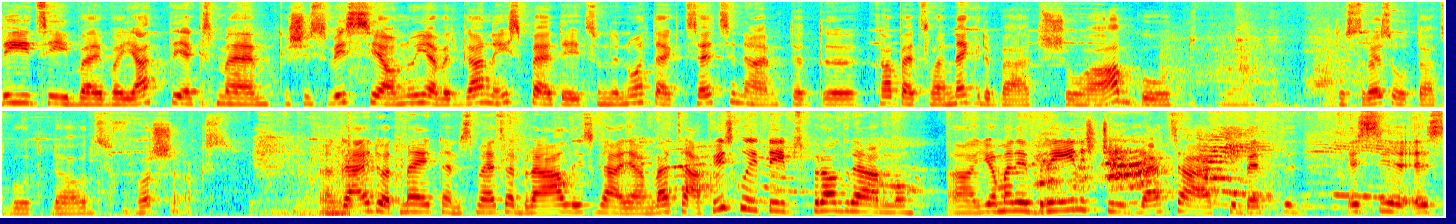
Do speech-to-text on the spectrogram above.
rīcībai, vai attieksmēm, ka šis viss jau, nu, jau ir gan izpētīts un ir noteikti secinājumi, tad eh, kāpēc lai negribētu šo apgūt? Tas rezultāts būtu daudz foršāks. Gaidot meitenes, mēs ar brāli izgājām vecāku izglītības programmu, jo man ir brīnišķīgi vecāki, bet es, es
